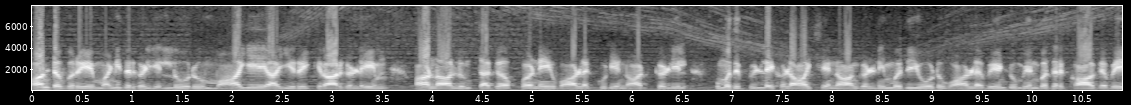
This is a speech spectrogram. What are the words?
ஆண்டவரே மனிதர்கள் எல்லோரும் மாயையாய் இருக்கிறார்களே. ஆனாலும் தகப்பனே வாழக்கூடிய நாட்களில் உமது பிள்ளைகளாகிய நாங்கள் நிம்மதியோடு வாழ வேண்டும் என்பதற்காகவே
